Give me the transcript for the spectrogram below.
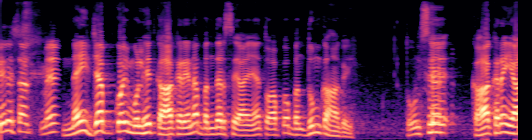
میرے ساتھ میں نہیں جب کوئی ملحد کہا کرے نا بندر سے آئے ہیں تو آپ کو دم کہاں گئی تو ان سے کہا کریں یا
